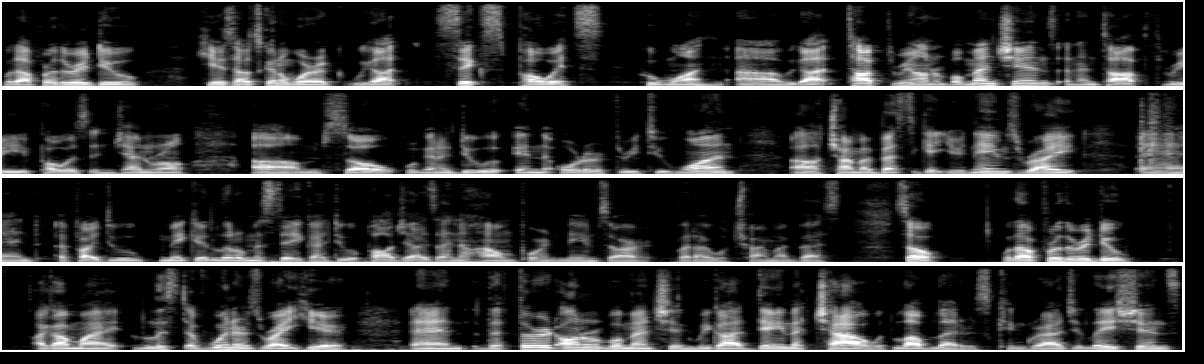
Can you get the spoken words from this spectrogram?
without further ado here's how it's going to work. We got six poets who won. Uh, we got top three honorable mentions and then top three poets in general. Um, so we're gonna do it in the order of three, two, one. I'll try my best to get your names right. And if I do make a little mistake, I do apologize. I know how important names are, but I will try my best. So without further ado, I got my list of winners right here. And the third honorable mention, we got Dana Chow with Love Letters. Congratulations.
